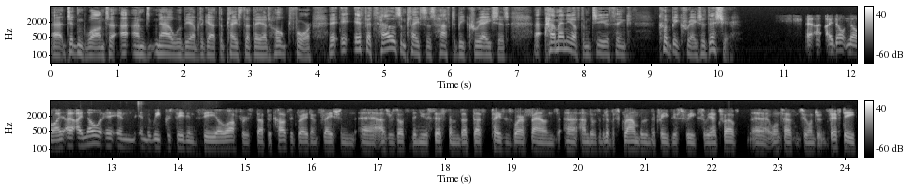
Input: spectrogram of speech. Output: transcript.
uh, didn't want uh, and now will be able to get the place that they had hoped for. If a thousand places have to be created, uh, how many of them do you think could be created this year? I, I don't know. I, I know in in the week preceding, the CAO offers that because of grade inflation uh, as a result of the new system, that that places were found, uh, and there was a bit of a scramble in the previous week. So we had 12, uh, 1,250.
